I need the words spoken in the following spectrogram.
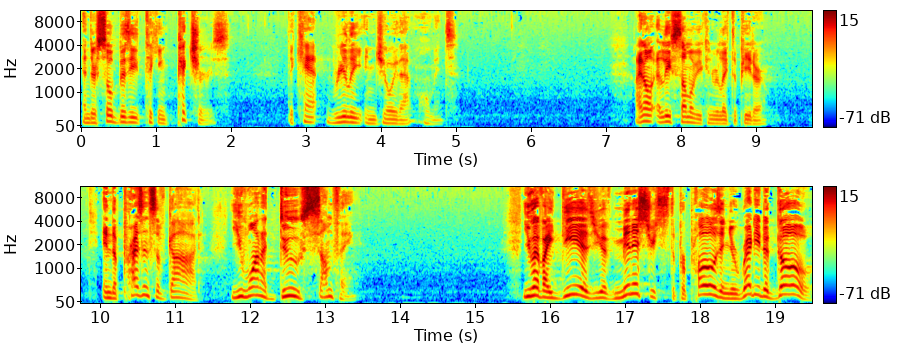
and they're so busy taking pictures, they can't really enjoy that moment. I know at least some of you can relate to Peter. In the presence of God, you want to do something. You have ideas, you have ministries to propose, and you're ready to go.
